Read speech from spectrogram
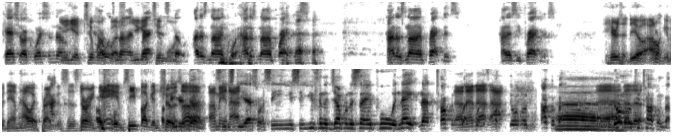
Can I ask y'all a question though? You get two more questions. You get two more. No. How does nine? How does nine practice? How does nine practice? How does he practice? Here's the deal. I don't give a damn how he practices during Oh, games. He fucking shows you're up. done. I mean, see, I, see, that's what. See, you see, you finna jump in the same pool with Nate, not talking about. no, what no, the fuck you don't know what you're talking about. Uh, don't know what you're talking about.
